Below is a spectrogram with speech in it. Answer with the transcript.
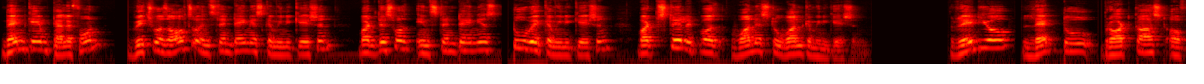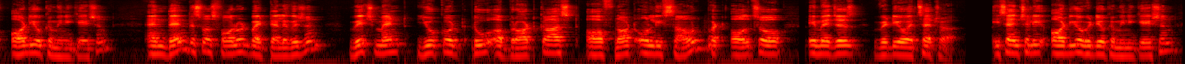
Then came telephone, which was also instantaneous communication, but this was instantaneous two-way communication, but still it was one is to one communication. Radio led to broadcast of audio communication, and then this was followed by television, which meant you could do a broadcast of not only sound, but also images, video, etc. Essentially audio video communication.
